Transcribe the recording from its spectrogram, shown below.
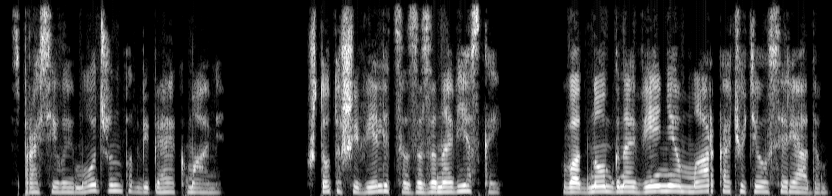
— спросила Эмоджин, подбегая к маме. «Что-то шевелится за занавеской». В одно мгновение Марк очутился рядом.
